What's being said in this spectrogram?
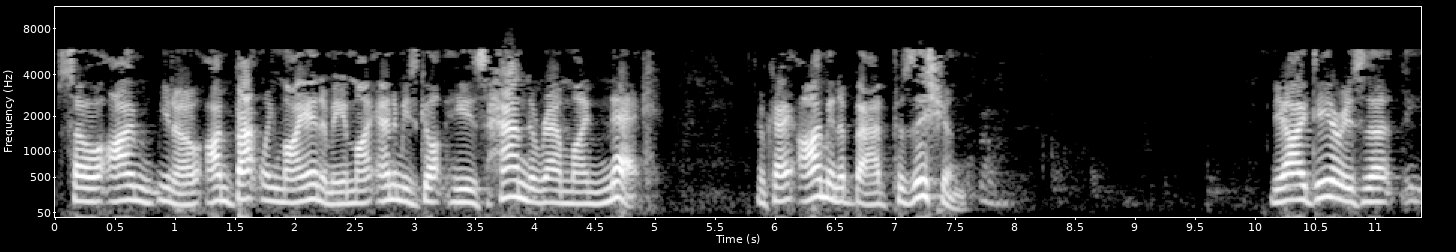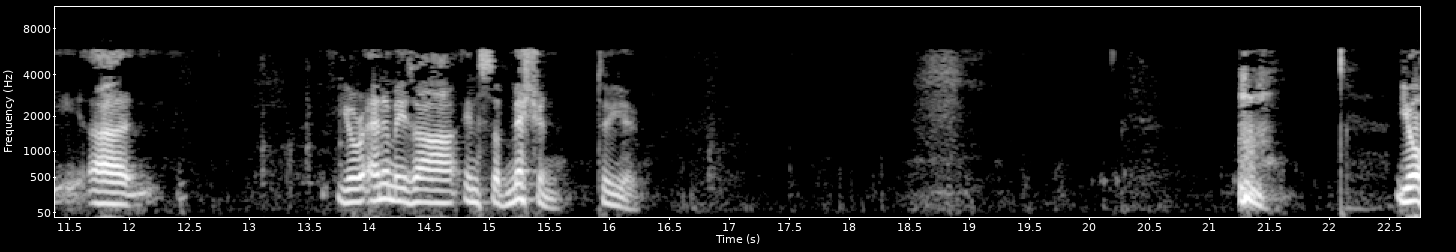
so I'm, you know, I'm battling my enemy and my enemy's got his hand around my neck. Okay, I'm in a bad position. The idea is that uh, your enemies are in submission to you. Your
